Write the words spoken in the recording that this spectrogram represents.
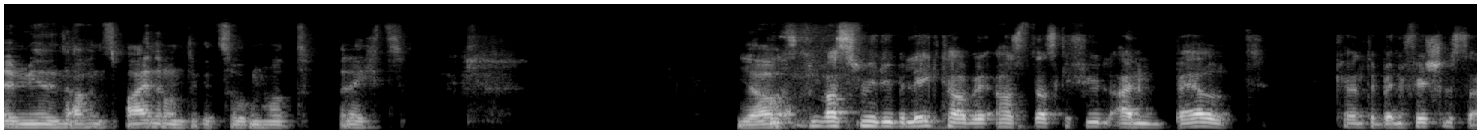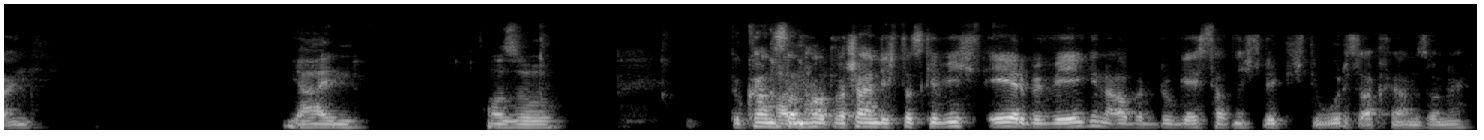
Der mir auch ins Bein runtergezogen hat, rechts. Ja. Was, was ich mir überlegt habe, hast du das Gefühl, ein Belt könnte beneficial sein? Nein. Also. Du kannst kann dann halt wahrscheinlich das Gewicht eher bewegen, aber du gehst halt nicht wirklich die Ursache an, so ne?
